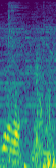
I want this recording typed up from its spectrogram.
ma.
